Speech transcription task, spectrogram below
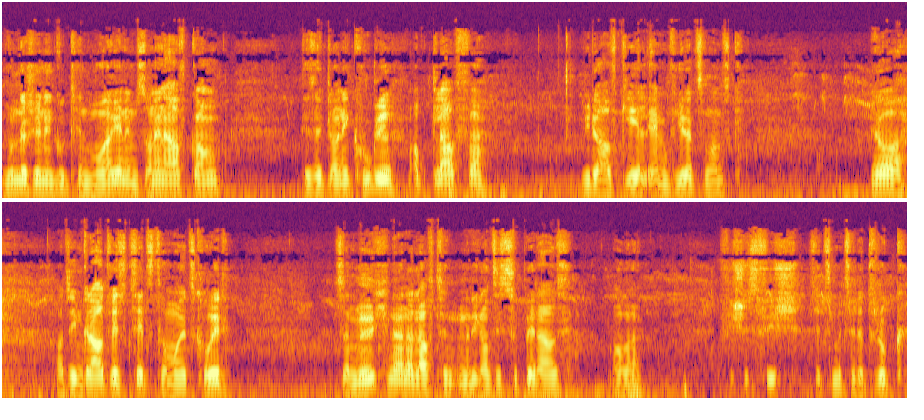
wunderschönen guten Morgen im Sonnenaufgang diese kleine Kugel abgelaufen. Wieder auf GLM 24. Ja, hat sich im Kraut festgesetzt, haben wir jetzt geholt. Zur Milch rein, da läuft hinten nur die ganze Suppe raus. Aber Fisch ist Fisch. Setzen wir jetzt wieder Druck.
